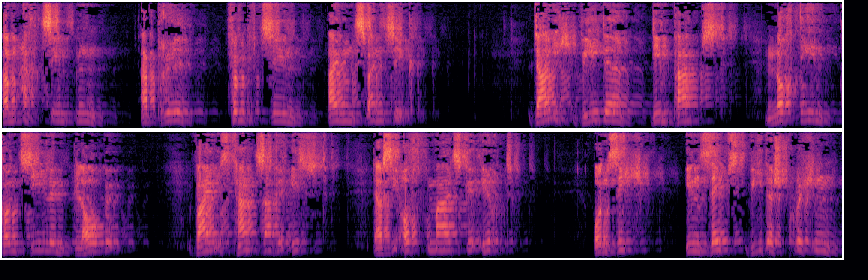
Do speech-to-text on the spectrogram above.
am 18. April 1521. Da ich weder dem Papst noch den Konzilen glaube, weil es Tatsache ist, dass sie oftmals geirrt und sich in Selbstwidersprüchen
